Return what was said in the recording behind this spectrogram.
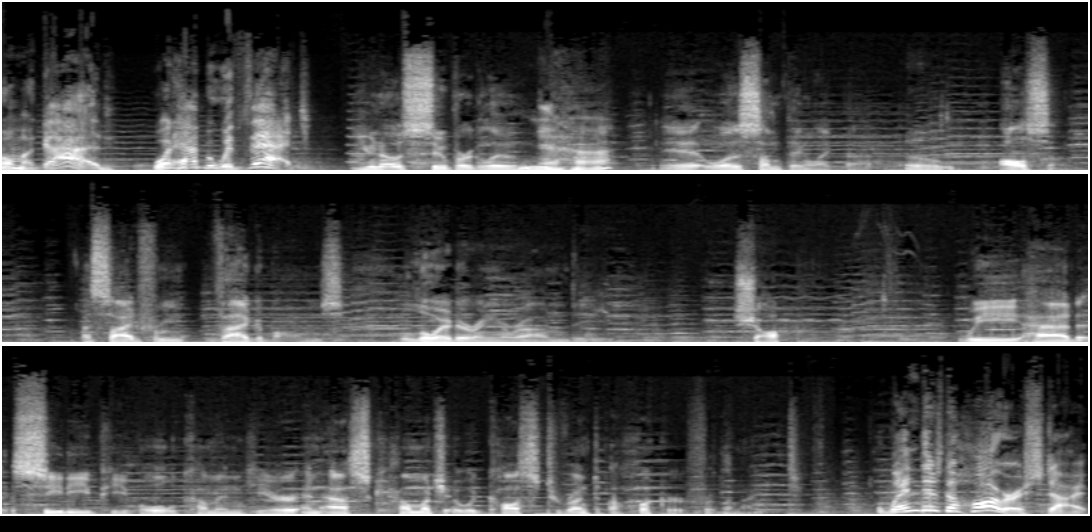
Oh my God. What happened with that? You know super glue? Uh huh. It was something like that. Oh. Also, aside from vagabonds loitering around the shop, we had seedy people come in here and ask how much it would cost to rent a hooker for the night. When does the horror start?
